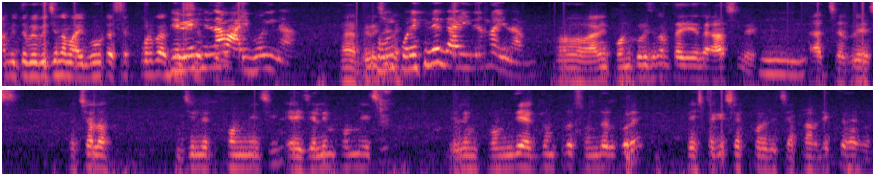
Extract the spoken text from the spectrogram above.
আমি তো ভেবেছিলাম আইবুড়োটা সেভ করবে ভেবেছিলাম। আইবই না। হ্যাঁ ফোন ভেবেছিলাম। করেছিলে দাঁড়িয়ে না এলাম। ও আমি ফোন করেছিলাম তাই আসলে। আচ্ছা বেশ। চলো জিলেট ফোন নিয়েছি, এই জেলিম ফোন নিয়েছি। জেলিম ফোন দিয়ে একদম পুরো সুন্দর করে পেজটাকে সেভ করে দিচ্ছি, আপনারা দেখতে থাকুন,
